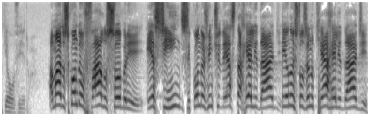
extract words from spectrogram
que a ouviram. Amados, quando eu falo sobre este índice, quando a gente vê esta realidade, eu não estou dizendo que é a realidade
